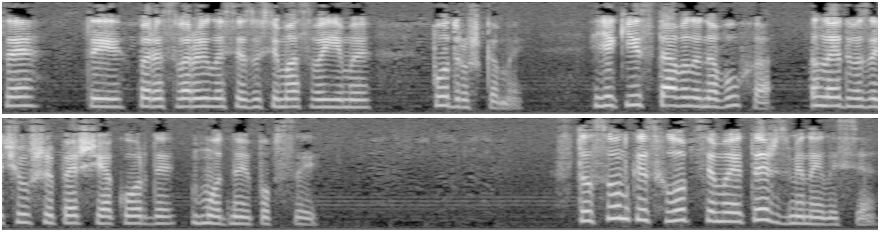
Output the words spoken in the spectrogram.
це ти пересварилася з усіма своїми подружками, які ставили на вуха, ледве зачувши перші акорди модної попси. Стосунки з хлопцями теж змінилися,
